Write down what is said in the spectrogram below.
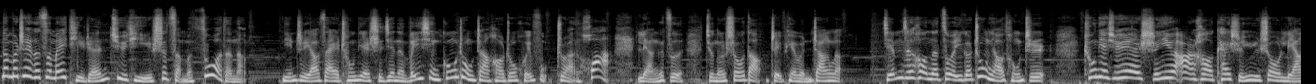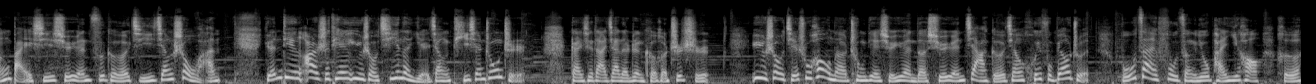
那么这个自媒体人具体是怎么做的呢？您只要在充电时间的微信公众账号中回复“转化”两个字，就能收到这篇文章了。节目最后呢，做一个重要通知：充电学院十一月二号开始预售两百席学员资格即将售完，原定二十天预售期呢也将提前终止。感谢大家的认可和支持。预售结束后呢，充电学院的学员价格将恢复标准，不再附赠 U 盘一号和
